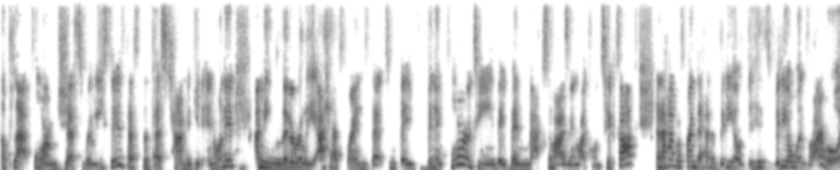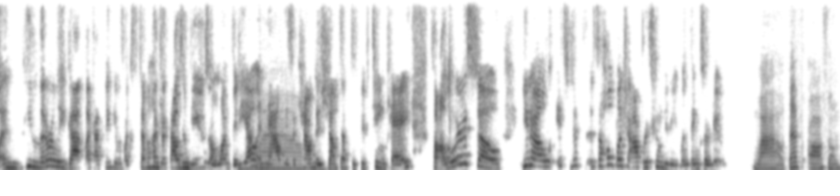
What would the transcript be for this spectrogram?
a platform just releases that's the best time to get in on it. I mean literally i have friends that since they've been in quarantine they've been maximizing like on tiktok. And i have a friend that had a video his video went viral and he literally got like i think it was like 700000 views on one video wow. and now his account has jumped up to 15k followers. So you know it's just it's a whole bunch of opportunity when things are new Wow, that's awesome.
